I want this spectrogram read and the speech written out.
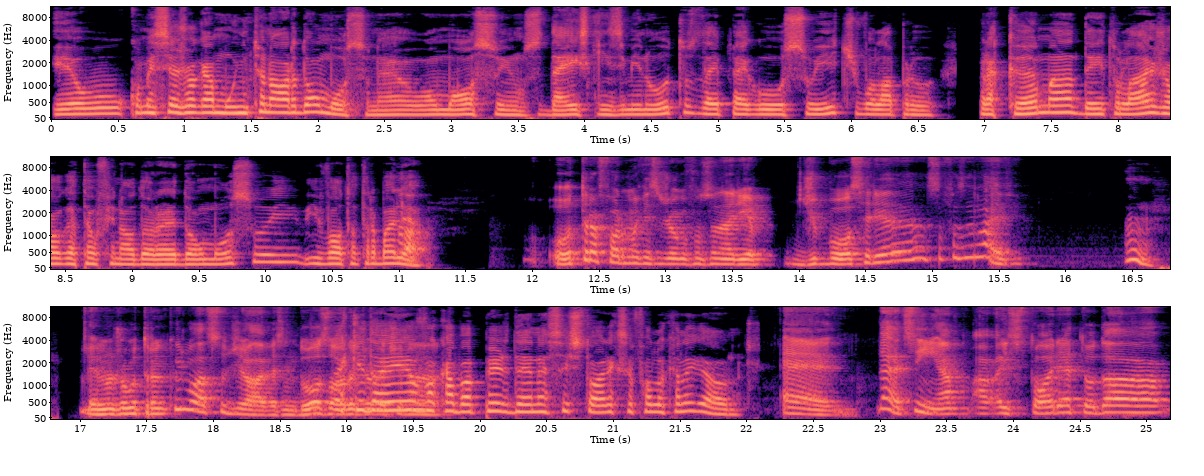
eu comecei a jogar muito na hora do almoço, né? Eu almoço em uns 10, 15 minutos, daí pego o Switch, vou lá pro, pra cama, deito lá, jogo até o final do horário do almoço e, e volto a trabalhar. Ó, outra forma que esse jogo funcionaria de boa seria você fazer live. Hum. Ele é um jogo tranquilaço de live, assim, duas É horas que de daí eu vou acabar perdendo essa história que você falou que é legal, né? É, é sim, a, a história é toda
